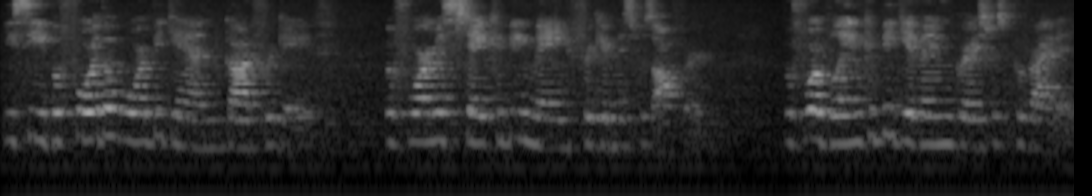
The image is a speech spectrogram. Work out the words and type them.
You see, before the war began, God forgave. Before a mistake could be made, forgiveness was offered. Before blame could be given, grace was provided.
